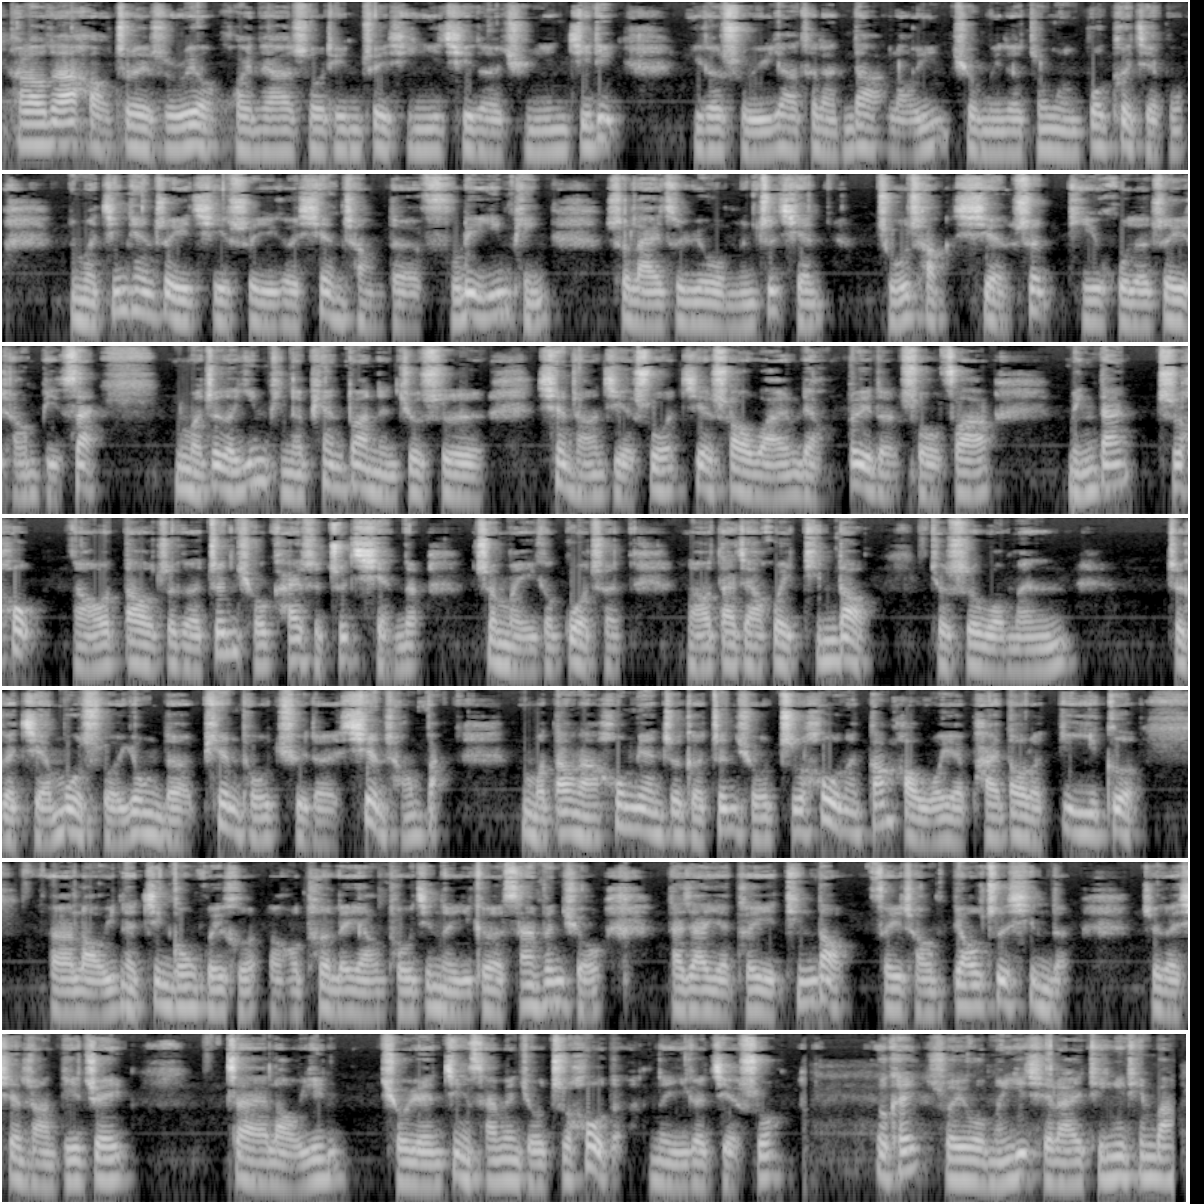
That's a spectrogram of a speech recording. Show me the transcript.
Hello，大家好，这里是 Real，欢迎大家收听最新一期的群英基地，一个属于亚特兰大老鹰球迷的中文播客节目。那么今天这一期是一个现场的福利音频，是来自于我们之前主场险胜鹈鹕的这一场比赛。那么这个音频的片段呢，就是现场解说介绍完两队的首发名单之后，然后到这个争球开始之前的这么一个过程，然后大家会听到。就是我们这个节目所用的片头曲的现场版。那么当然，后面这个争球之后呢，刚好我也拍到了第一个，呃，老鹰的进攻回合，然后特雷杨投进了一个三分球，大家也可以听到非常标志性的这个现场 DJ 在老鹰球员进三分球之后的那一个解说。OK，所以我们一起来听一听吧。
